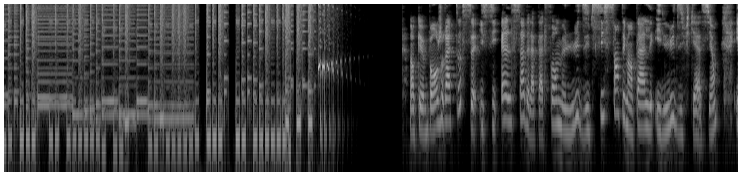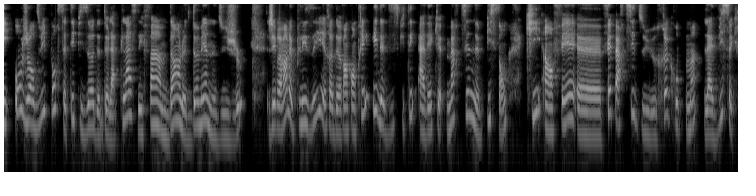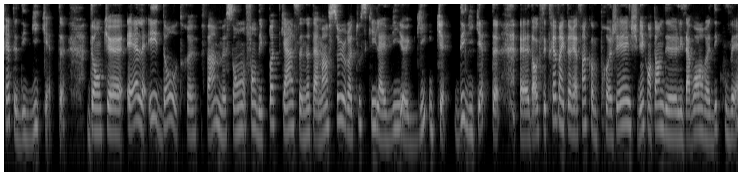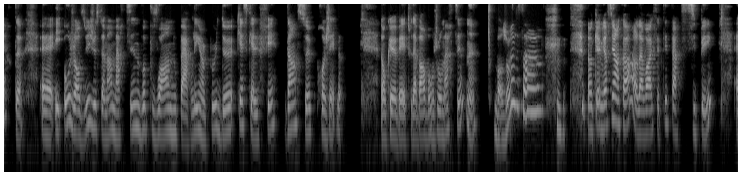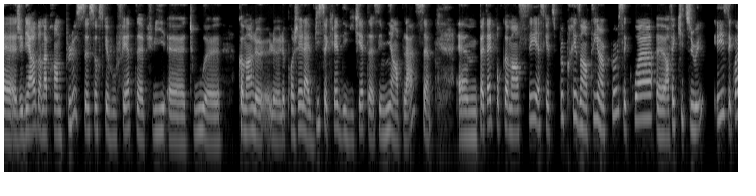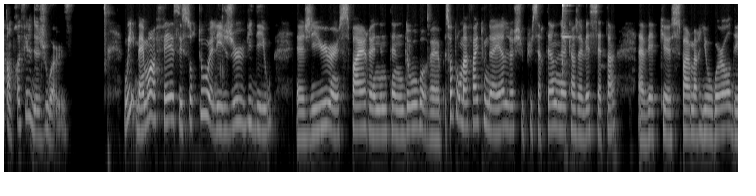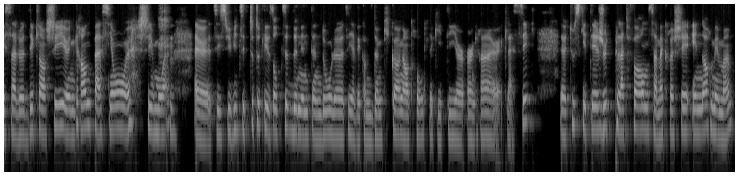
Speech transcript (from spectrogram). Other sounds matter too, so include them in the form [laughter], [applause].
you. Donc, euh, bonjour à tous. Ici Elsa de la plateforme Ludipsy Santé mentale et ludification. Et aujourd'hui, pour cet épisode de la place des femmes dans le domaine du jeu, j'ai vraiment le plaisir de rencontrer et de discuter avec Martine Bisson, qui en fait euh, fait partie du regroupement La vie secrète des geekettes. Donc, euh, elle et d'autres femmes font des podcasts, notamment sur tout ce qui est la vie geek des geekettes. Euh, donc, c'est très intéressant comme projet. Je suis bien contente de les avoir euh, découvertes. Euh, et aujourd'hui, justement, Martine va pouvoir nous parler un peu de qu'est-ce qu'elle fait dans ce projet-là. Donc, ben, tout d'abord, bonjour Martine. Bonjour Elsa. [laughs] Donc, merci encore d'avoir accepté de participer. J'ai bien hâte d'en apprendre plus sur ce que vous faites, puis tout comment le, projet La vie secrète des geekettes euh, s'est mis en place. Euh, peut-être pour commencer, est-ce que tu peux présenter un peu c'est quoi, euh, en fait, qui tu es et c'est quoi ton profil de joueuse? Oui, ben moi, en fait, c'est surtout les jeux vidéo. j'ai eu un super Nintendo, soit pour ma fête ou Noël, je suis plus certaine, quand j'avais 7 ans avec Super Mario World et ça a déclenché une grande passion chez moi. [laughs] Euh, suivi de tous les autres titres de Nintendo. Là, il y avait comme Donkey Kong, entre autres, qui était un, grand euh, classique. Euh, tout ce qui était jeu de plateforme, ça m'accrochait énormément.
